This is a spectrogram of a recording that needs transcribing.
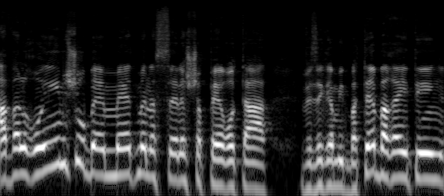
אבל רואים שהוא באמת מנסה לשפר אותה, וזה גם מתבטא ברייטינג,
